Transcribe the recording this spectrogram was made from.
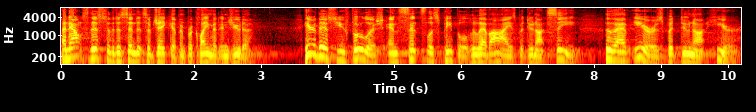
Announce this to the descendants of Jacob and proclaim it in Judah. Hear this, you foolish and senseless people who have eyes but do not see, who have ears but do not hear.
